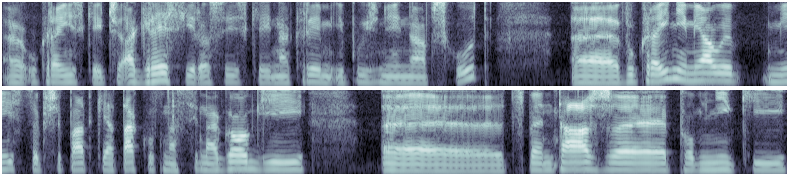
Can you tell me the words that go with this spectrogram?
rosyjsko-ukraińskiej czy agresji rosyjskiej na Krym i później na wschód, e, w Ukrainie miały miejsce przypadki ataków na synagogi, cmentarze, pomniki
